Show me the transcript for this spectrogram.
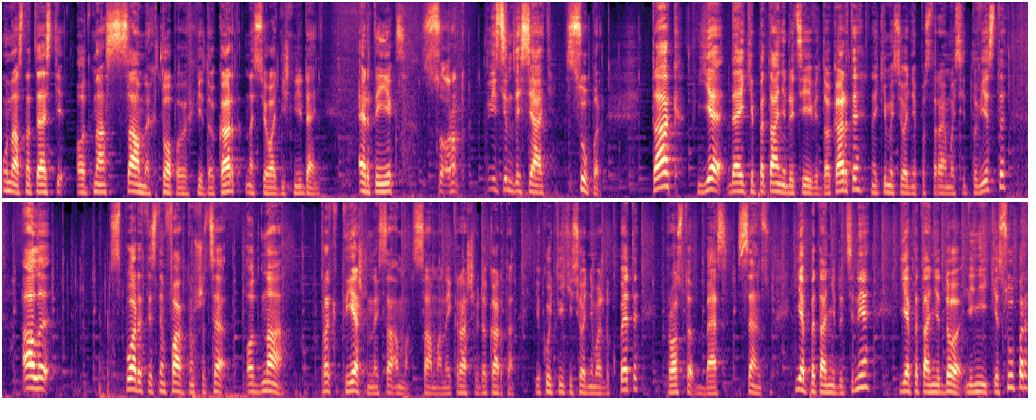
У нас на тесті одна з самих топових відеокарт на сьогоднішній день. RTX 4080 Super. Так, є деякі питання до цієї відеокарти, на які ми сьогодні постараємось відповісти. Але спорити з тим фактом, що це одна практично найсама, сама найкраща відеокарта, яку тільки сьогодні можна купити, просто без сенсу. Є питання до ціни, є питання до лінійки Super,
